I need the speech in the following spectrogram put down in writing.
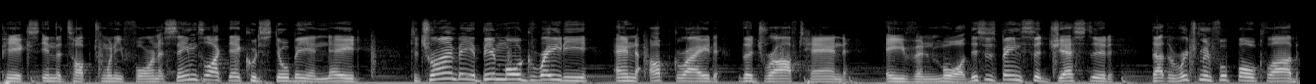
picks in the top 24, and it seems like there could still be a need to try and be a bit more greedy and upgrade the draft hand even more. This has been suggested that the Richmond Football Club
